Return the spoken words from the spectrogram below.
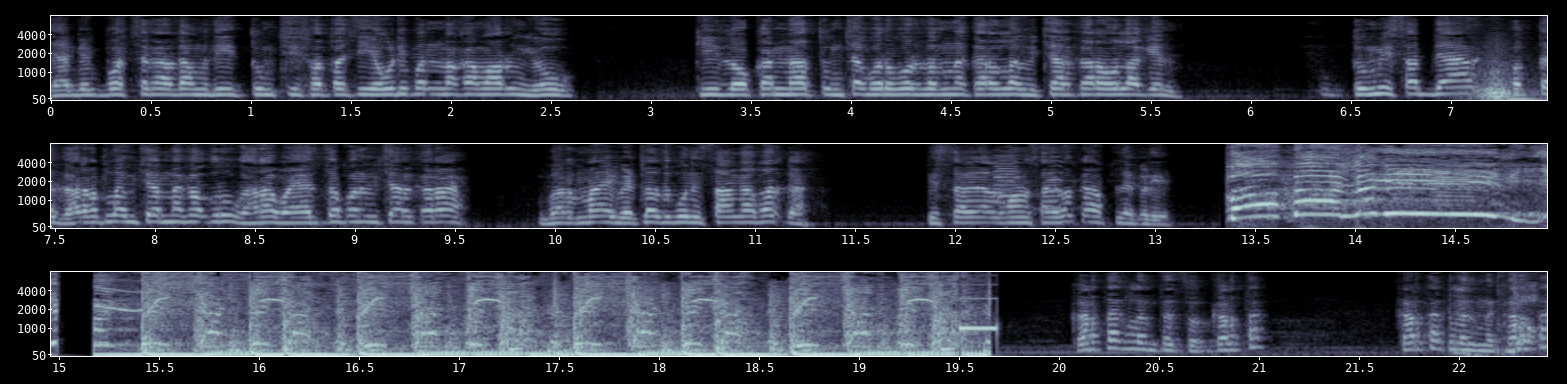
या बिग बॉसच्या नादामध्ये तुमची स्वतःची एवढी पण नका मारून घेऊ की लोकांना तुमच्या बरोबर लग्न करायला विचार करावा लागेल. तुम्ही सध्या फक्त घरातला विचार नका करू घराबाहेरचा पण विचार करा. बरं नाही भेटला तर कोणी सांगा बरं का? पिसाळ्याला माणूस आहे का आपल्याकडे? करता लग्न त्याचं? करता? करता का लग्न? करता?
